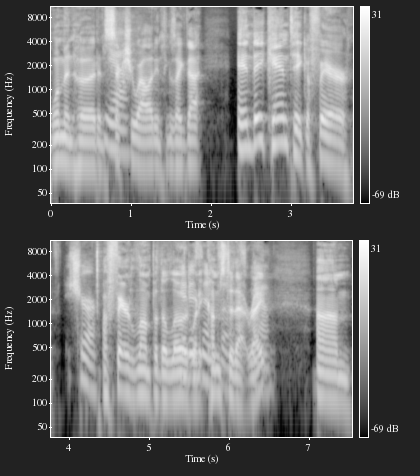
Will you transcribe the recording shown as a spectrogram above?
womanhood and Yeah. sexuality and things like that. And they can take a fair Sure. a fair lump of the load It when it comes to that, right? Um,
